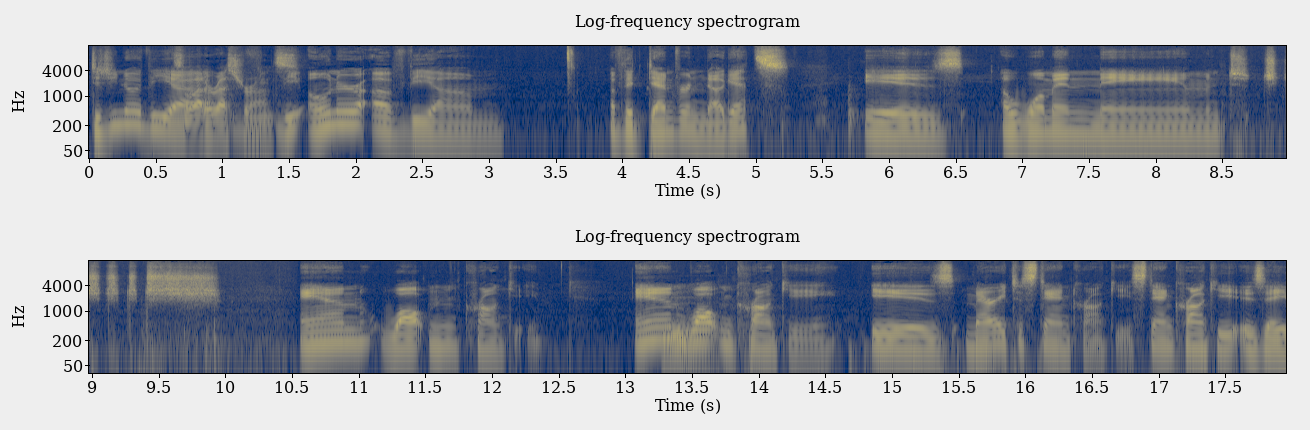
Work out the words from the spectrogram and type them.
Did you know the It's a uh, lot of restaurants. The owner of the um, of the Denver Nuggets is a woman named Ann Walton Kroenke. Ann Walton Kroenke is married to Stan Kroenke. Stan Kroenke is a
